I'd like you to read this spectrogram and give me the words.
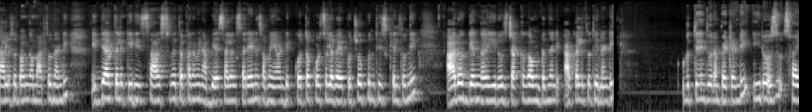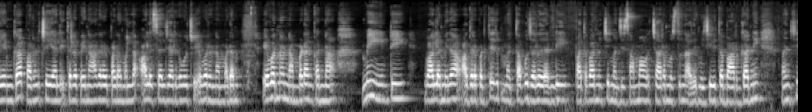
చాలా శుభంగా మారుతుందండి. విద్యార్థులకి ఇది శాశ్వతపరమైన అభ్యాసాలకు సరైన సమయం అండి. కొత్త కోర్సుల వైపు చూపును తీసుకెళ్తుంది. ఆరోగ్యంగా ఈరోజు చక్కగా ఉంటుందండి. ఆకలితో తినండి. వృత్తిని దూరం పెట్టండి. ఈరోజు స్వయంగా పనులు చేయాలి. ఇతరులపైన ఆధారపడడం వల్ల ఆలస్యాలు జరగవచ్చు. ఎవరు నమ్మడం ఎవరినో నమ్మడం కన్నా మీ ఇంటి వాళ్ళ మీద ఆధారపడితే తప్పు జరగదండి. పతవారి నుంచి మంచి సమాచారం వస్తుంది. అది మీ జీవిత మార్గాన్ని మంచి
